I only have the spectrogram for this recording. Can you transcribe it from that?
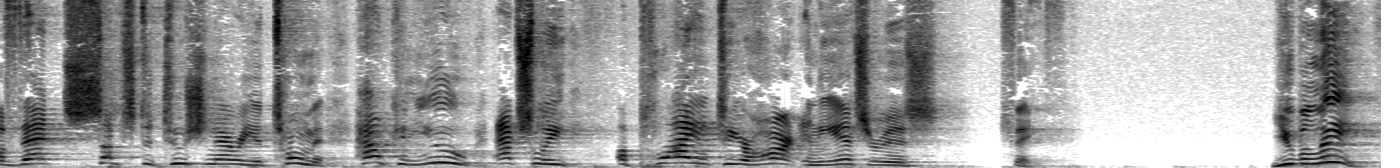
Of that substitutionary atonement, how can you actually apply it to your heart? And the answer is faith. You believe.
